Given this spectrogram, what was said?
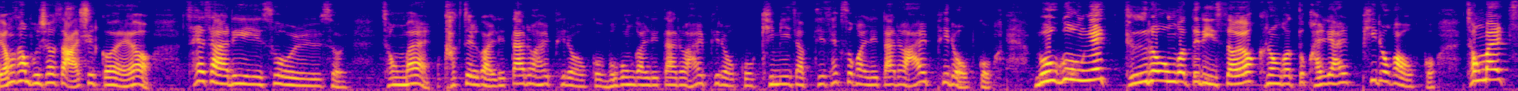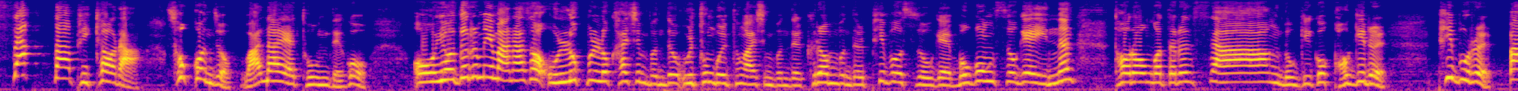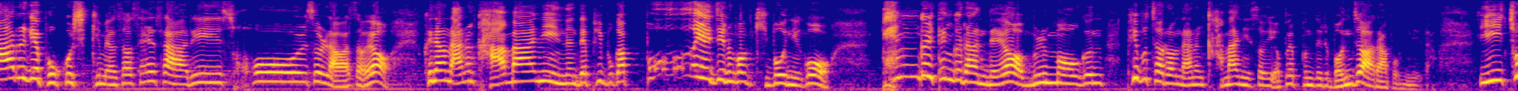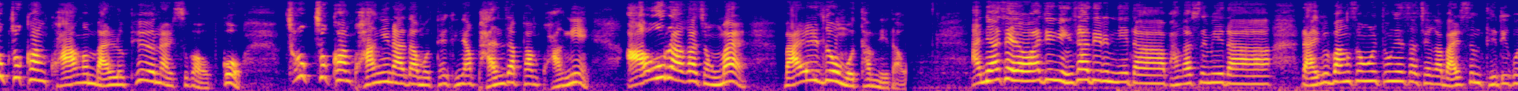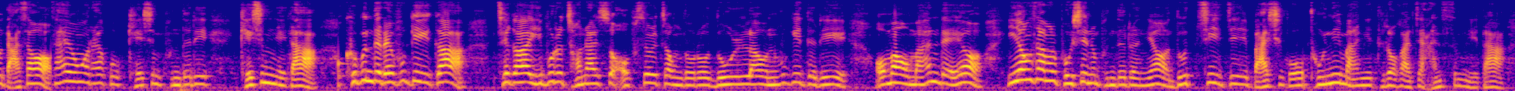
영상 보셔서 아실 거예요. 새살이 솔솔. 정말 각질 관리 따로 할 필요 없고, 모공 관리 따로 할 필요 없고, 기미 잡티, 색소 관리 따로 할 필요 없고, 모공에 들어온 것들이 있어요. 그런 것도 관리할 필요가 없고, 정말 싹 다 비켜라. 속건조, 완화에 도움되고, 어, 여드름이 많아서 울룩불룩 하신 분들, 울퉁불퉁 하신 분들, 그런 분들 피부 속에, 모공 속에 있는 더러운 것들은 싹 녹이고, 거기를, 피부를 빠르게 복구시키면서 새살이 솔솔 나와서요. 그냥 나는 가만히 있는데 피부가 뽀얘지는 건 기본이고, 탱글탱글한데요. 물 먹은 피부처럼 나는 가만히 있어 옆에 분들이 먼저 알아봅니다. 이 촉촉한 광은 말로 표현할 수가 없고 촉촉한 광이 나다 못해 그냥 반사판 광이 아우라가 정말 말도 못합니다. 안녕하세요. 하진이 인사드립니다. 반갑습니다. 라이브 방송을 통해서 제가 말씀드리고 나서 사용을 하고 계신 분들이 계십니다. 그분들의 후기가 제가 입으로 전할 수 없을 정도로 놀라운 후기들이 어마어마한데요. 이 영상을 보시는 분들은요, 놓치지 마시고 돈이 많이 들어가지 않습니다.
